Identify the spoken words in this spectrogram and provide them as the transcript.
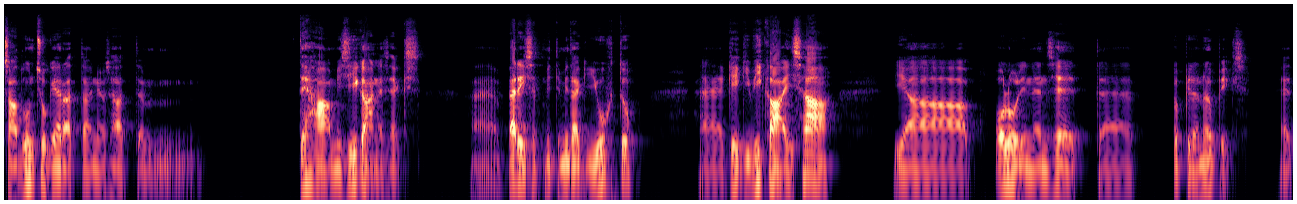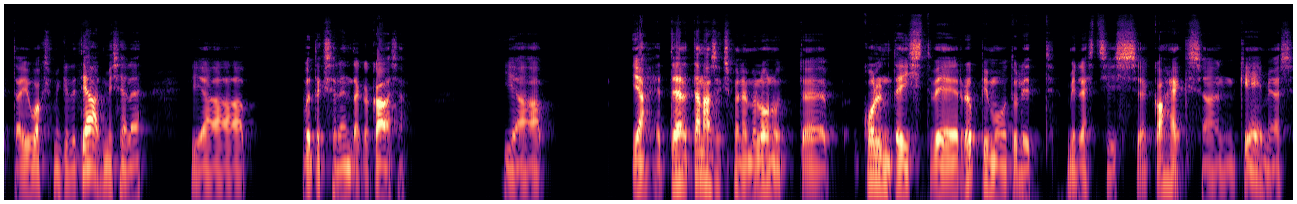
saad untsu keerata, on ju, saad mm, teha mis iganes, eks. Äh, päriselt mitte midagi ei juhtu. Äh, keegi viga ei saa. ja oluline on see, et õpilane õpiks, et ta jõuaks mingile teadmisele ja võtaks selle endaga kaasa. ja jah, et tänaseks me oleme loonud kolmteist VR õpimoodulit, millest siis kaheksa on keemias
